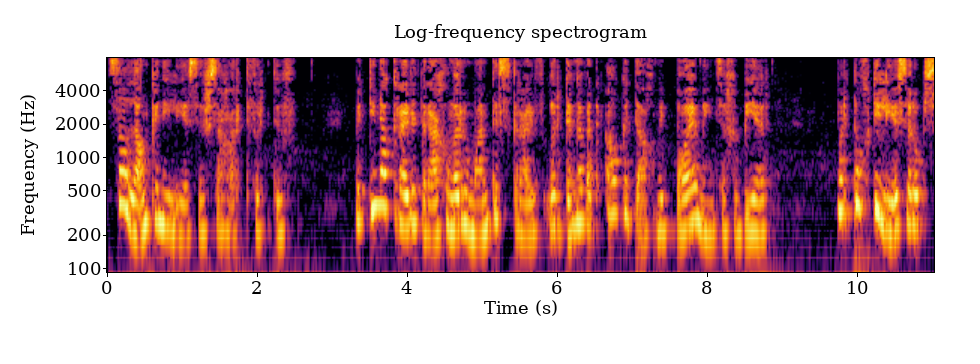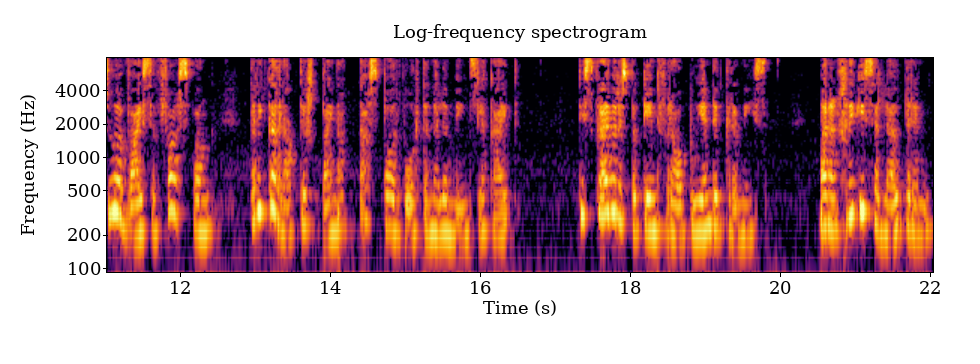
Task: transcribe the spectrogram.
sal lank in die leser se hart vertoef. Bettina kry dit reg om 'n roman te skryf oor dinge wat elke dag met baie mense gebeur maar tog die leser op so 'n wyse vasvang dat die karakters byna tasbaar word in hulle menslikheid. Die skrywer is bekend vir haar boeiende krimmies, maar in Griekiese Loutering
